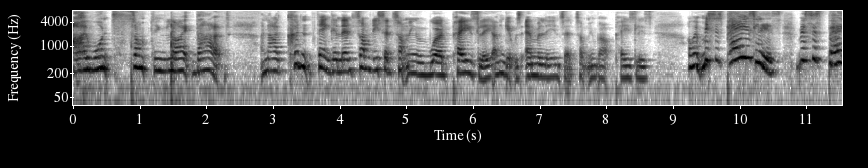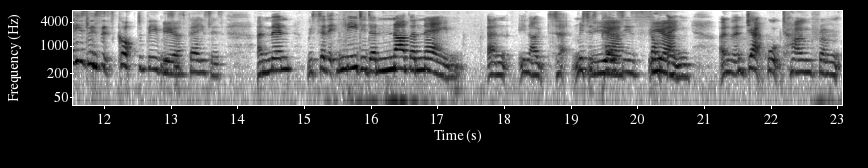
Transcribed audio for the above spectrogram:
I want something like that. And I couldn't think. And then somebody said something in the word Paisley. I think it was Emily and said something about Paisley's. I went, Mrs. Paisley's, Mrs. Paisley's, it's got to be Mrs. Yeah. Paisley's. And then we said it needed another name. And, you know, Mrs. Yeah. Paisley's Yeah. something. And then Jack walked home from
